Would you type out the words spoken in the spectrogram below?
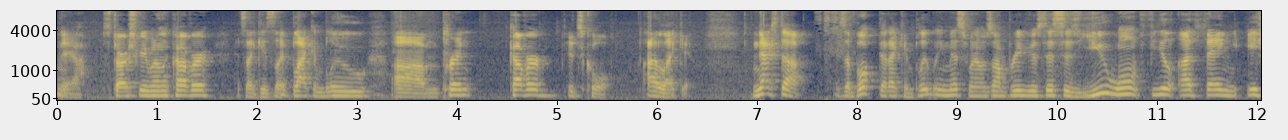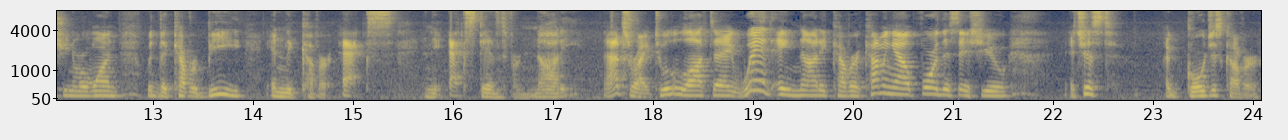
Yeah, Starscream on the cover. It's like his like black and blue um, print cover. It's cool. I like it. Next up is a book that I completely missed when it was on previews. This is You Won't Feel a Thing, issue number one, with the cover B and the cover X. And the X stands for naughty. That's right, Tula Lotay with a naughty cover coming out for this issue. It's just a gorgeous cover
